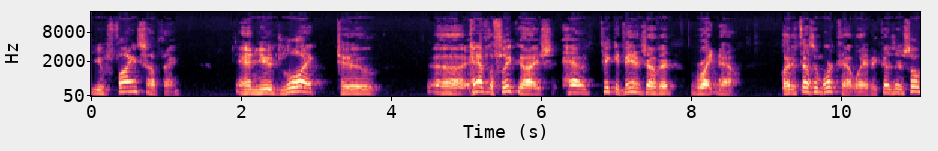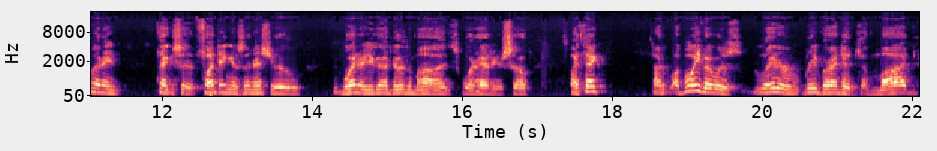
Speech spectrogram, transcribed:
you find something and you'd like to uh, have the fleet guys have take advantage of it right now. But it doesn't work that way because there's so many things that funding is an issue. When are you going to do the mods? What have you? So I think, I, I believe it was later rebranded the mod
